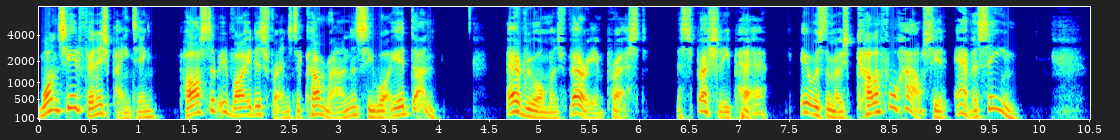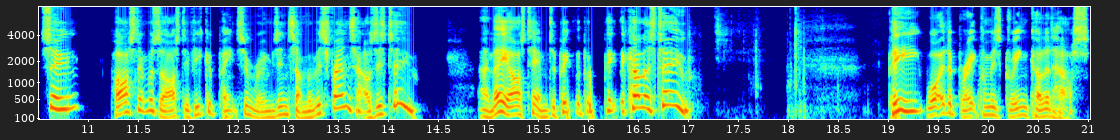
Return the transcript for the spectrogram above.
Once he had finished painting, Parsnip invited his friends to come round and see what he had done. Everyone was very impressed, especially Pear. It was the most colourful house he had ever seen. Soon, Parsnip was asked if he could paint some rooms in some of his friends' houses too, and they asked him to pick the pick the colours too. Pea wanted a break from his green-coloured house,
